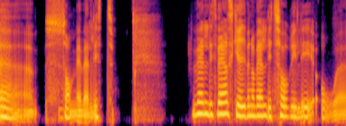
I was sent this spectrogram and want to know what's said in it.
eh, som är väldigt väldigt välskriven och väldigt sorglig och eh,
